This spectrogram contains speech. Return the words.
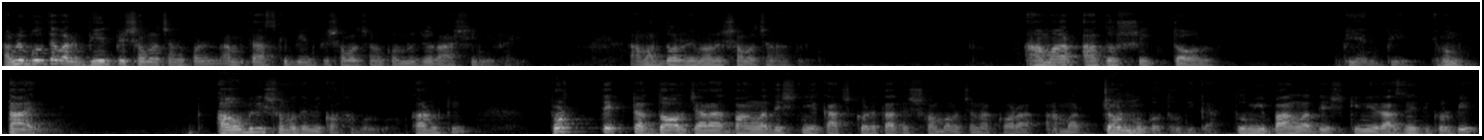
আপনি বলতে পারেন বিএনপির সমালোচনা করেন, আমি তো আজকে বিএনপির সমালোচনা করানোর জন্য আসিনি ভাই। আমার দলের মানুষ সমালোচনা করি। আমার আদর্শিক দল বিএনপি এবং তাই আওয়ামী লীগ সম্বন্ধে আমি কথা বলব। কারণ কি? প্রত্যেকটা দল যারা বাংলাদেশ নিয়ে কাজ করে তাদের সমালোচনা করা আমার জন্মগত অধিকার। তুমি বাংলাদেশকে নিয়ে রাজনীতি করবে,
